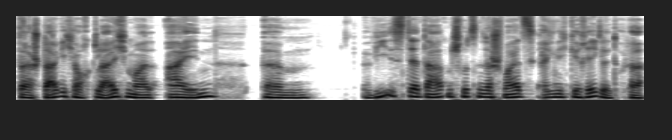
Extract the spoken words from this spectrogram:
da steige ich auch gleich mal ein. Ähm, wie ist der Datenschutz in der Schweiz eigentlich geregelt? Oder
